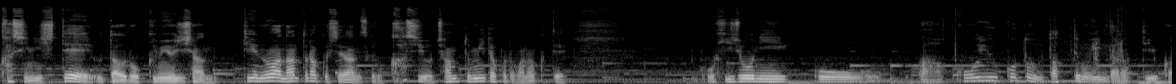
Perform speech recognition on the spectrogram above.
歌詞にして歌うロックミュージシャンっていうのはなんとなくしてたんですけど歌詞をちゃんと見たことがなくてこう非常にこうあこういうことを歌ってもいいんだなっていうか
